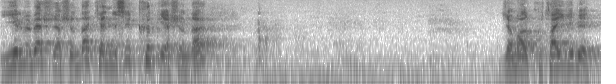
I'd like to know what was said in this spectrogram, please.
25 yaşında, kendisi 40 yaşında. Cemal Kutay gibi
